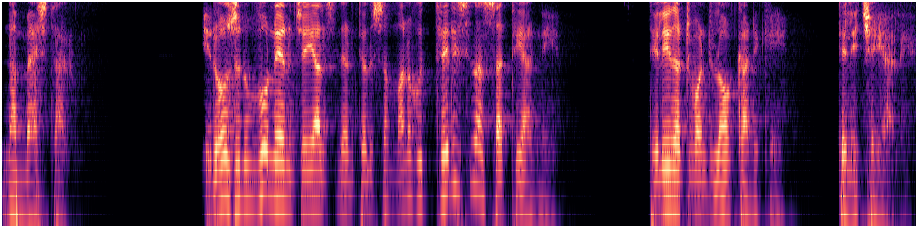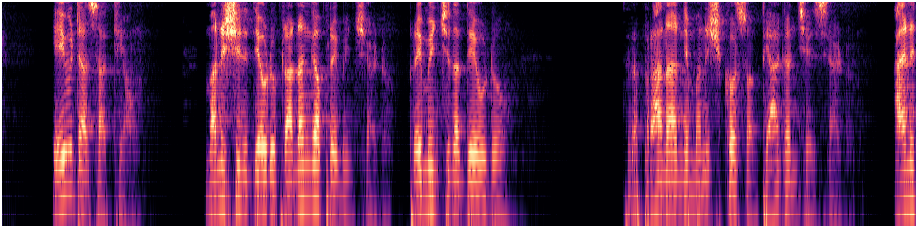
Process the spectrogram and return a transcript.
నమ్మేస్తారు. ఈరోజు నువ్వు నేను చేయాల్సిందని తెలుసా? మనకు తెలిసిన సత్యాన్ని తెలియనటువంటి లోకానికి తెలియచేయాలి. ఏమిటా సత్యం? మనిషిని దేవుడు ప్రాణంగా ప్రేమించాడు. ప్రేమించిన దేవుడు తన ప్రాణాన్ని మనిషి కోసం త్యాగం చేశాడు. ఆయన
